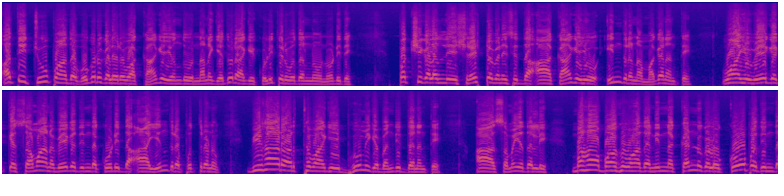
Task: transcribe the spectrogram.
ಅತಿ ಚೂಪಾದ ಉಗುರುಗಳಿರುವ ಕಾಗೆಯೊಂದು ನನಗೆದುರಾಗಿ ಕುಳಿತಿರುವುದನ್ನು ನೋಡಿದೆ. ಪಕ್ಷಿಗಳಲ್ಲಿ ಶ್ರೇಷ್ಠವೆನಿಸಿದ್ದ ಆ ಕಾಗೆಯು ಇಂದ್ರನ ಮಗನಂತೆ. ವಾಯು ವೇಗಕ್ಕೆ ಸಮಾನ ವೇಗದಿಂದ ಕೂಡಿದ್ದ ಆ ಇಂದ್ರ ಪುತ್ರನು ವಿಹಾರಾರ್ಥವಾಗಿ ಭೂಮಿಗೆ ಬಂದಿದ್ದನಂತೆ. ಆ ಸಮಯದಲ್ಲಿ ಮಹಾಬಾಹುವಾದ ನಿನ್ನ ಕಣ್ಣುಗಳು ಕೋಪದಿಂದ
